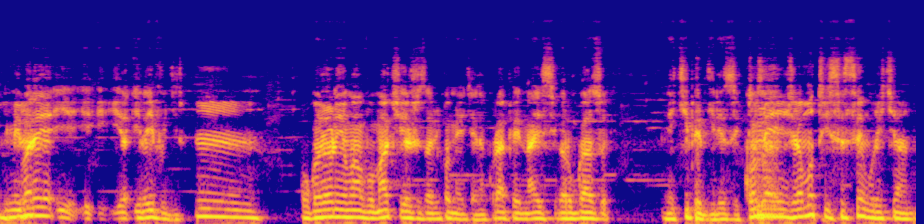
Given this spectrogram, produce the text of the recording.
Imibare i- irayivugira. Mm. ubwo rero niyo mpamvu match y'ejo izaba ikomeye cyane kuri aperi na Kigali ubwazo ni ikipe ebyiri zikomeye. Tuzayinjiramo tuyisesengure cyane.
